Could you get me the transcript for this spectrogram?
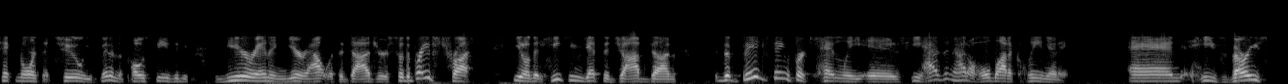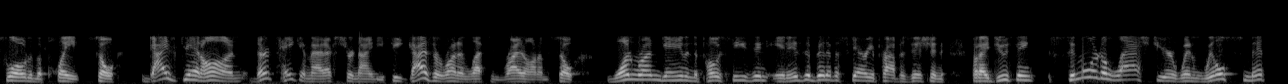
tick north of two. He's been in the postseason year in and year out with the Dodgers, so the Braves trust you know that he can get the job done the big thing for Kenley is he hasn't had a whole lot of clean innings, and he's very slow to the plate. So guys get on, they're taking that extra 90 feet. Guys are running left and right on him. So one run game in the postseason, it is a bit of a scary proposition. But I do think, similar to last year when Will Smith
